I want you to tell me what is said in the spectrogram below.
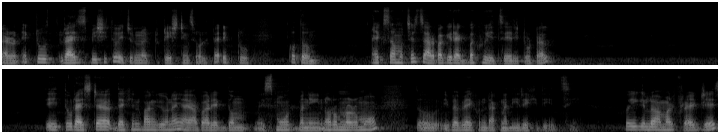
কারণ একটু রাইস বেশি তো এই জন্য একটু টেস্টিং সলটা একটু কত, এক চামচের চার ভাগের এক ভাগ হয়েছে এর টোটাল তো এই তো রাইসটা দেখেন ভাঙ্গেও নাই আবার একদম স্মুথ মানে নরম নরমও। তো এইভাবে এখন ডাকনা দিয়ে রেখে দিয়েছি। হয়ে গেল আমার ফ্রাইড রাইস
